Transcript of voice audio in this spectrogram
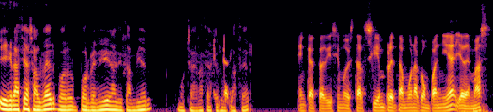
Y gracias, Albert, por, por venir a ti también. Muchas gracias, que es un placer. Encantadísimo de estar siempre en tan buena compañía y además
